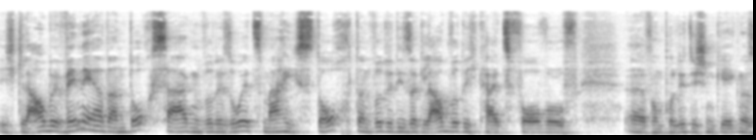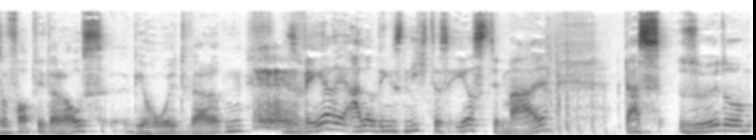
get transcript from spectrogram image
Ich glaube, wenn er dann doch sagen würde, so jetzt mache ich es doch, dann würde dieser Glaubwürdigkeitsvorwurf äh, vom politischen Gegner sofort wieder rausgeholt werden. Es wäre allerdings nicht das erste Mal, dass Söder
